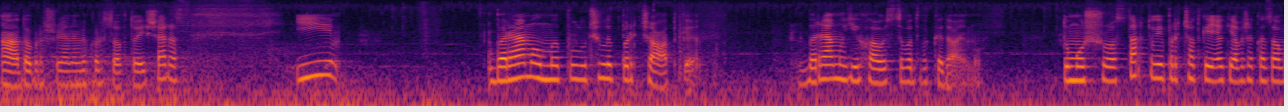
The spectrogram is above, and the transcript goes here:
А, добре, що я не використовував то і ще раз. І беремо, ми отримали перчатки. Беремо їх, а ось це от викидаємо. Тому що стартові перчатки, як я вже казав,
